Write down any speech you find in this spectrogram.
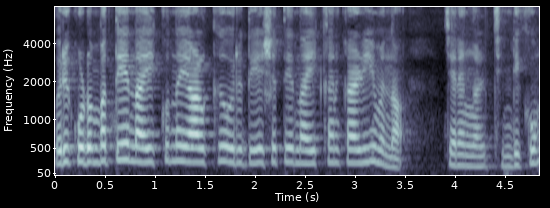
ഒരു കുടുംബത്തെ നയിക്കുന്നയാൾക്ക് ഒരു ദേശത്തെ നയിക്കാൻ കഴിയുമെന്ന് ജനങ്ങൾ ചിന്തിക്കും.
